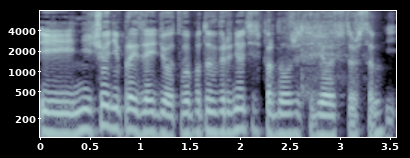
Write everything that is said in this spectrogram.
и ничего не произойдет. Вы потом вернетесь, продолжите делать то же самое.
